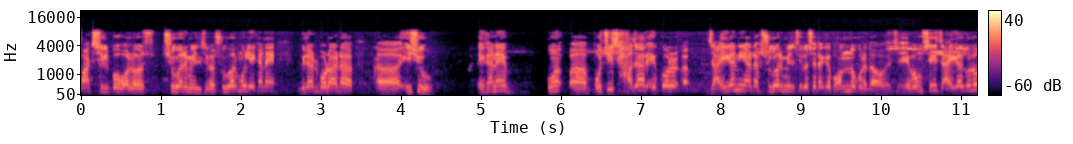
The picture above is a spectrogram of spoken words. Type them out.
পাট শিল্প বলো, সুগার মিল ছিল, সুগার মিল এখানে বিরাট বড় একটা ইস্যু এখানে পঁচিশ হাজার একর জায়গা নিয়ে একটা সুগার মিল ছিল, সেটাকে বন্ধ করে দেওয়া হয়েছে। এবং সেই জায়গাগুলো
